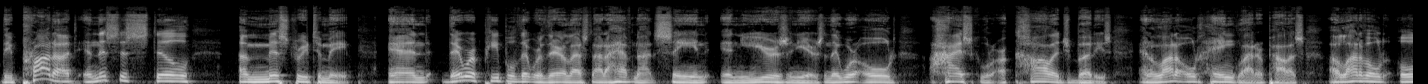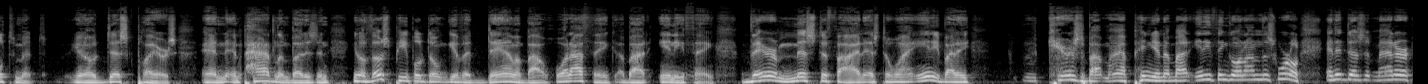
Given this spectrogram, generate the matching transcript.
The product, and this is still a mystery to me. And there were people that were there last night I have not seen in years and years, and they were old high school or college buddies, and a lot of old hang glider pilots, a lot of old ultimate you know, disc players and, and paddling buddies. And, you know, those people don't give a damn about what I think about anything. They're mystified as to why anybody cares about my opinion about anything going on in this world. And it doesn't matter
